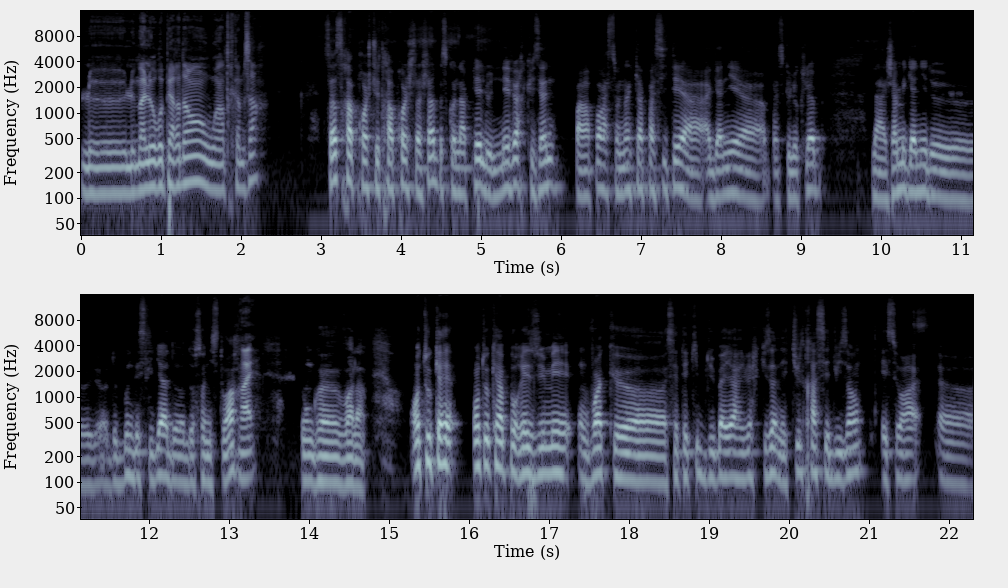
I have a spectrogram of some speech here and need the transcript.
le, malheureux perdant ou un truc comme ça? Ça se rapproche, tu te rapproches, Sacha, parce qu'on appelait le Neverkusen par rapport à son incapacité à, gagner, euh, parce que le club n'a jamais gagné de, de Bundesliga de, son histoire. Ouais. Donc voilà. En tout, cas, en tout cas, pour résumer, on voit que cette équipe du Bayern Leverkusen est ultra séduisant et sera euh,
